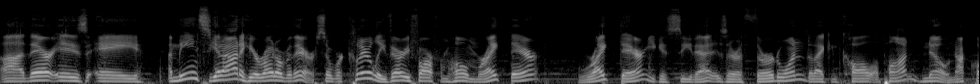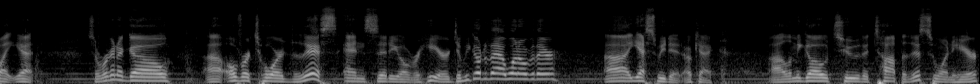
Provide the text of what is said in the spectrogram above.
uh, there is a a means to get out of here right over there. So we're clearly very far from home. Right there, right there. You can see that. Is there a third one that I can call upon? No, not quite yet. So we're gonna go uh, over toward this end city over here. Did we go to that one over there? Uh, yes, we did. Okay. Uh, let me go to the top of this one here.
